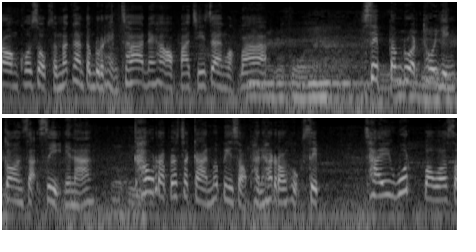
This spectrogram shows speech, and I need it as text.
รองโฆษกสำนักงานตำรวจแห่งชาตินะคะออกมาชี้แจงบอกว่า10ตำรวจโทหญิงกรสะสิเนี่ยนะเข้ารับราชการเมื่อปี 2560 ใช้วุฒิปวส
